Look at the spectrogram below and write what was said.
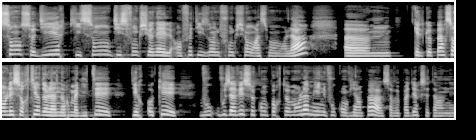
sans se dire qu'ils sont dysfonctionnels. En fait, ils ont une fonction à ce moment-là, euh, quelque part, sans les sortir de la normalité. Dire, OK, vous, vous avez ce comportement-là, mais il ne vous convient pas. Ça ne veut pas dire que c'est un,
